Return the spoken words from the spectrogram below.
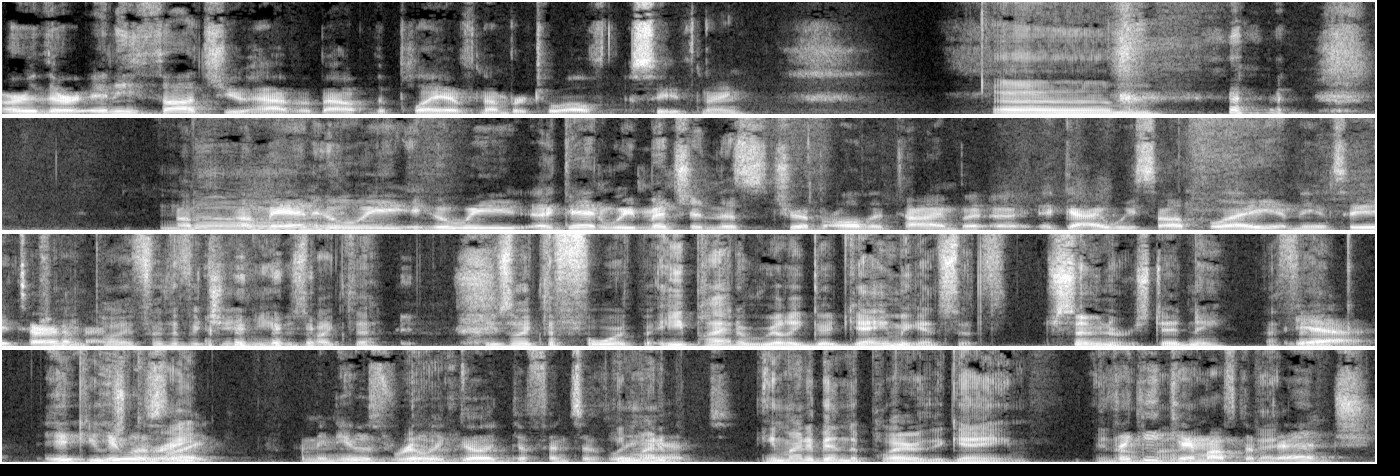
are there any thoughts you have about the play of number twelve this evening? Um, A, a man who we who we again we mention this trip all the time, but a, a guy we saw play in the NCAA He tournament. played for the Virginia. He was like the he was like the fourth, but he played a really good game against the Sooners, didn't he? I think. Yeah, I he, think he was, great. like, I mean, he was really good defensively, He might have he might have been the player of the game. I think he came off the bench.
